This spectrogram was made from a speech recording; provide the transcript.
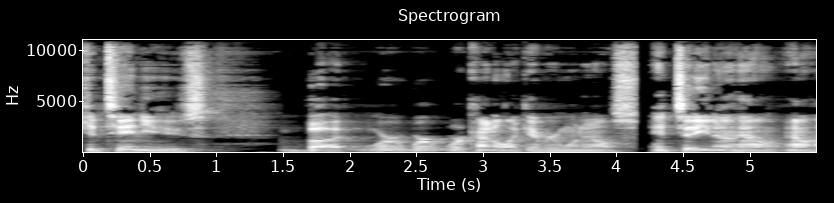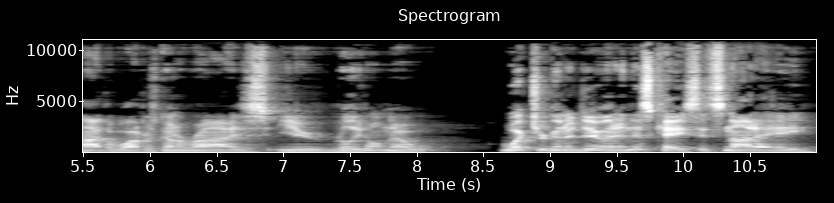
continues. But we're we're, we're kind of like everyone else. Until you know how, how high the water is going to rise, you really don't know what you're going to do. And in this case, it's not a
